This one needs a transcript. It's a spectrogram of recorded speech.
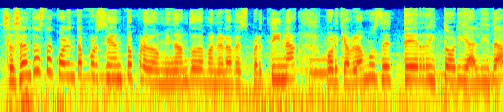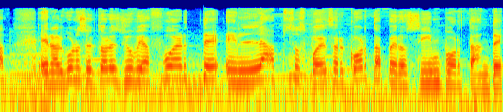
60 hasta 40% predominando de manera vespertina porque hablamos de territorialidad. En algunos sectores lluvia fuerte, en lapsos puede ser corta, pero sí importante.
